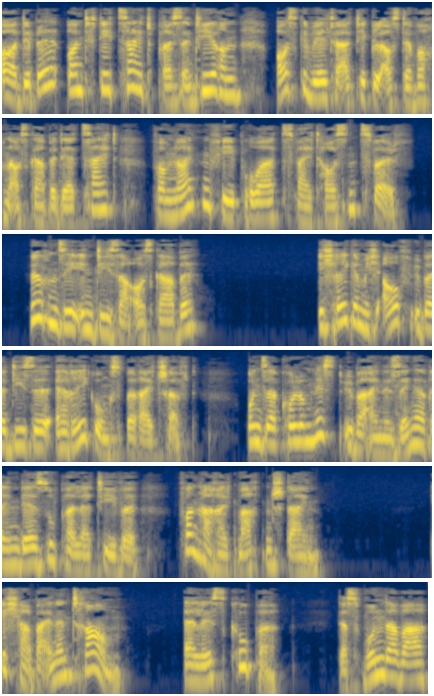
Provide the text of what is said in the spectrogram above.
Audible und die Zeit präsentieren ausgewählte Artikel aus der Wochenausgabe der Zeit vom 9. Februar 2012. Hören Sie in dieser Ausgabe Ich rege mich auf über diese Erregungsbereitschaft. Unser Kolumnist über eine Sängerin der Superlative von Harald Martenstein. Ich habe einen Traum. Alice Cooper. Das Wunder war,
